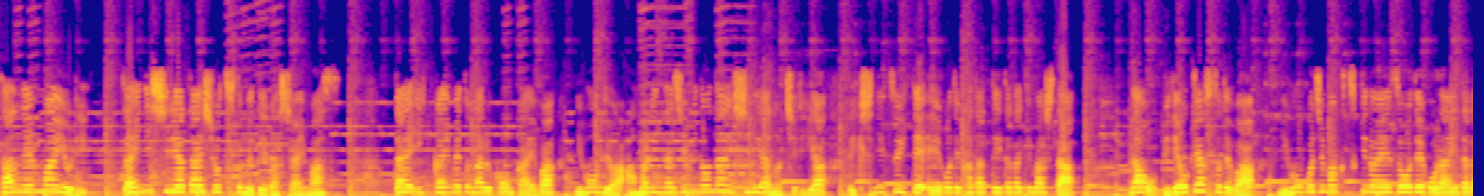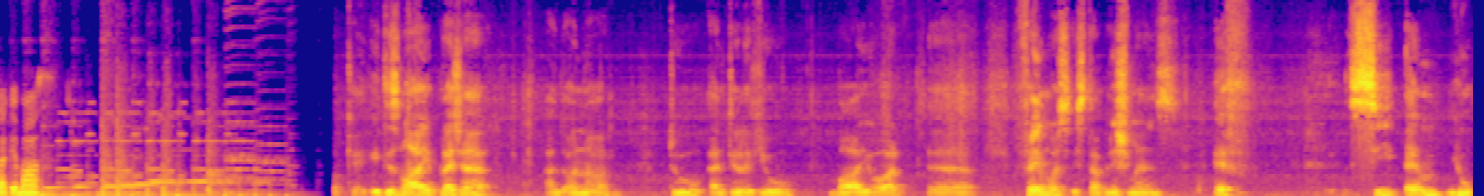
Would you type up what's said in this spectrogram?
3年前より在日シリア大使を務めていらっしゃいます。第1回目となる今回は日本ではあまり馴染みのないシリアの地理や歴史について英語で語っていただきました。なおビデオキャストでは日本語字幕付きの映像でご覧いただけます。Okay, it is my pleasure and honor to interview by your uh, famous establishments FCMU.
